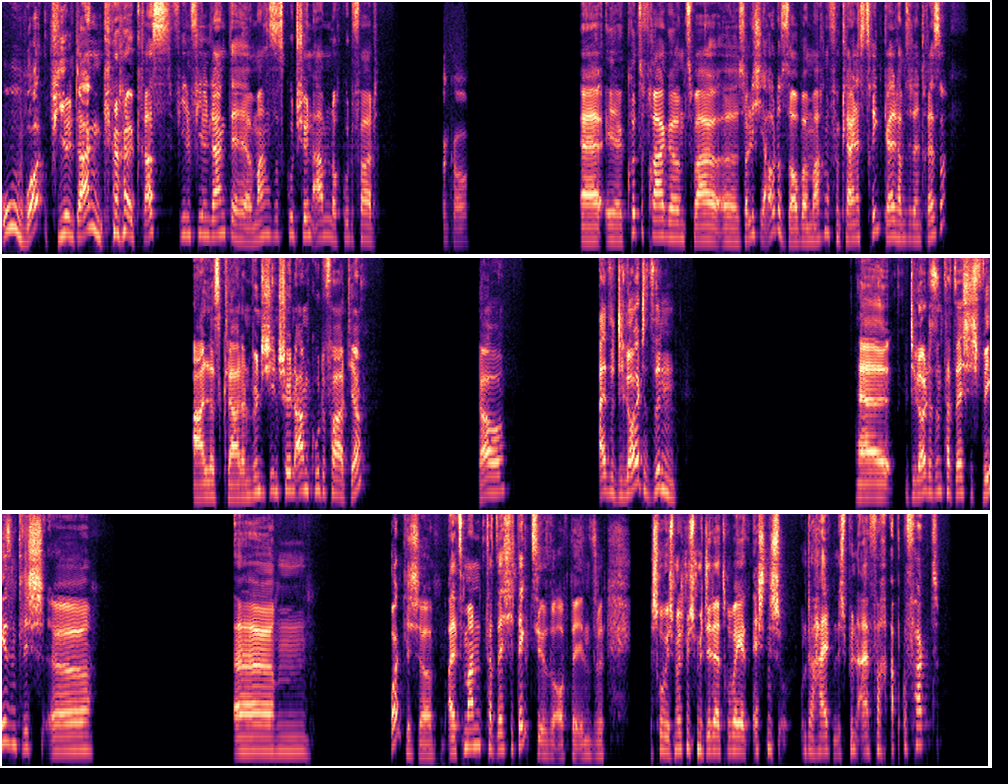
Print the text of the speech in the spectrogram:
Oh, what? Vielen Dank. Krass. Vielen, vielen Dank, der Herr. Machen Sie es gut. Schönen Abend noch. Gute Fahrt. Danke auch. Äh, äh, kurze Frage, und zwar, äh, soll ich Ihr Auto sauber machen für ein kleines Trinkgeld? Haben Sie da Interesse? Alles klar, dann wünsche ich Ihnen einen schönen Abend, gute Fahrt, ja? Ciao. Also, die Leute sind äh, die Leute sind tatsächlich wesentlich, äh ähm freundlicher, als man tatsächlich denkt hier so auf der Insel. Strubi, ich möchte mich mit dir darüber jetzt echt nicht unterhalten. Ich bin einfach abgefuckt.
